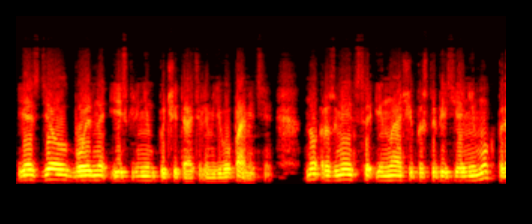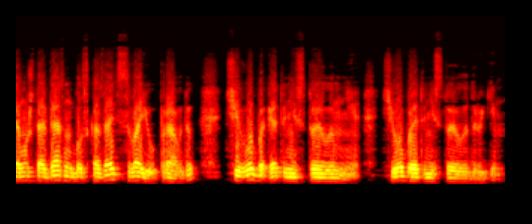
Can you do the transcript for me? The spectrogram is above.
я сделал больно искренним почитателем его памяти. Но, разумеется, иначе поступить я не мог, потому что обязан был сказать свою правду, чего бы это ни стоило мне, чего бы это ни стоило другим.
